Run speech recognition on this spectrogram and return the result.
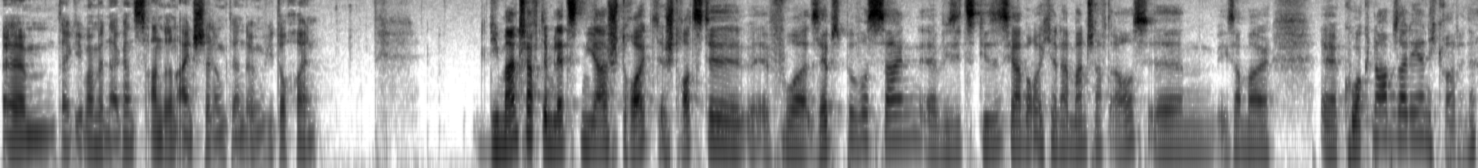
Ähm, da geht man mit einer ganz anderen Einstellung dann irgendwie doch rein die Mannschaft im letzten Jahr streut, strotzte äh, vor Selbstbewusstsein. Äh, wie sieht es dieses Jahr bei euch in der Mannschaft aus? Ähm, ich sag mal, äh, Chorknaben seid ihr ja nicht gerade, ne?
